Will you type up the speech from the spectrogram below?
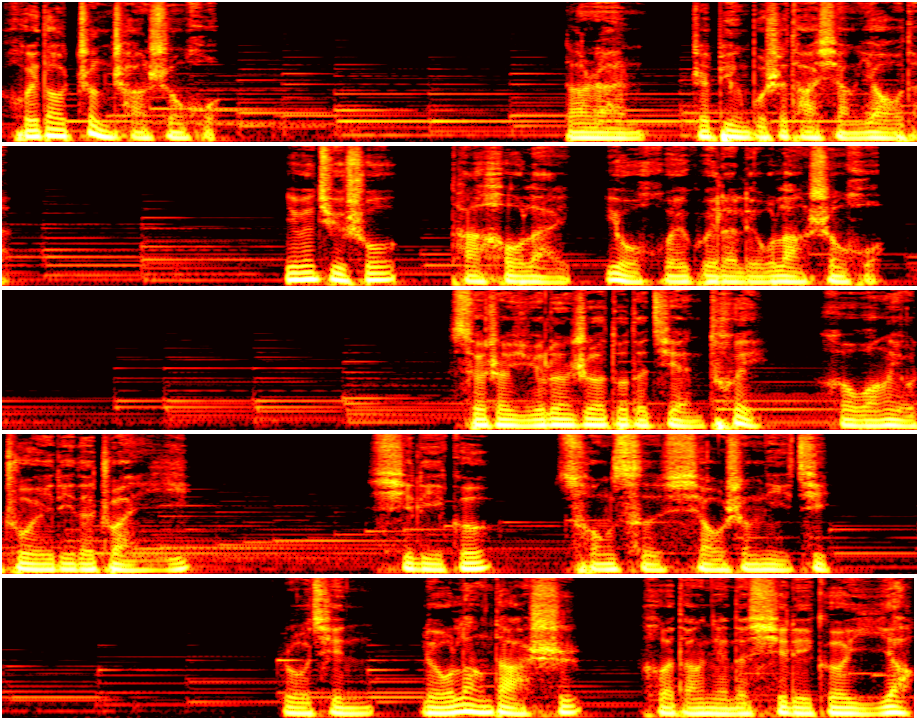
回到正常生活。当然，这并不是他想要的，因为据说。他后来又回归了流浪生活。随着舆论热度的减退和网友注意力的转移，犀利哥从此销声匿迹。如今，流浪大师和当年的犀利哥一样，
